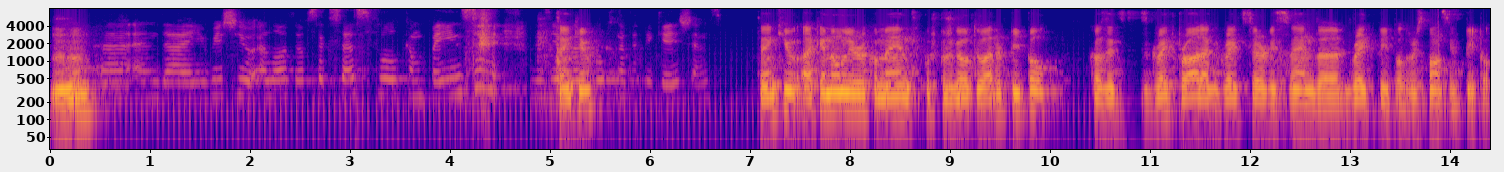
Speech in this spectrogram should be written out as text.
Mm-hmm. Uh, and I wish you a lot of successful campaigns with your thank you. notifications. Thank you. I can only recommend Push Push Go to other people because it's a great product, great service, and uh, great people, responsive people.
